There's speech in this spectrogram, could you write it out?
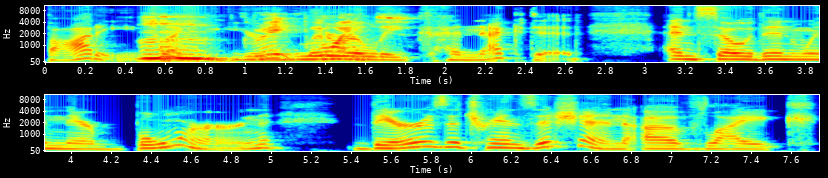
body. Mm, like you're literally point. connected. And so then when they're born, there is a transition of like,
